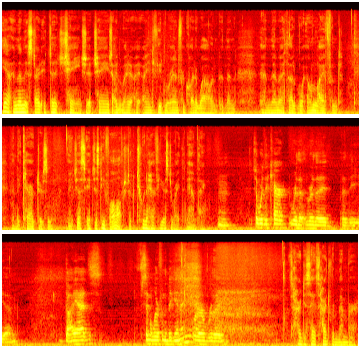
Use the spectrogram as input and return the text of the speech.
yeah, and then it started. It, changed. It changed. I, I, I interviewed Moran for quite a while, and, and then and then I thought of my own life and and the characters, and it just it just evolved. It took two and a half years to write the damn thing. Mm. So were the character were the were the the, the um, dyads similar from the beginning or were they It's hard to say. It's hard to remember.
